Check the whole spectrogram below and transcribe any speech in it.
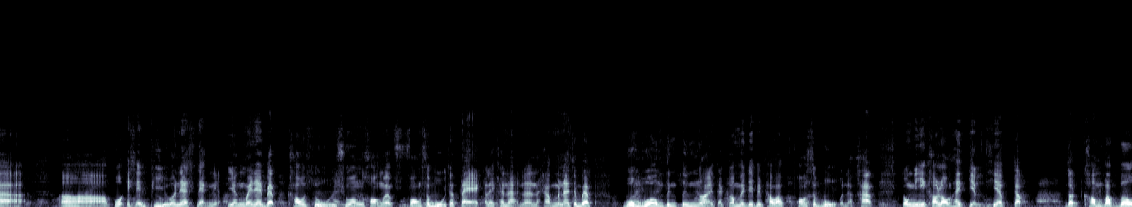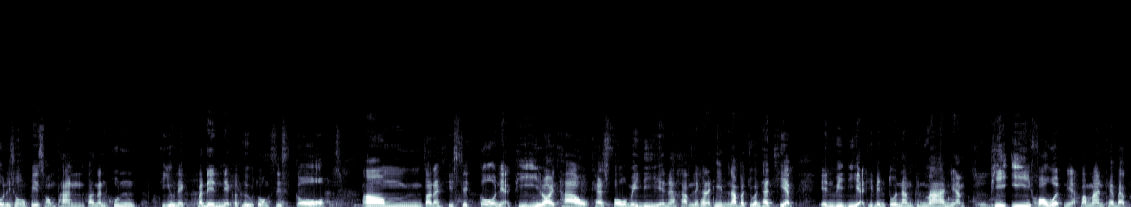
พวก S&P หรือว่า NASDAQ เนี่ยยังไม่ได้แบบเข้าสู่ช่วงของแบบฟองสบู่จะแตกอะไรขนาดนั้นนะครับ มันอาจจะแบบบวมๆตึงๆหน่อย แต่ก็ไม่ได้เป็นภาวะฟองสบู่นะครับ ตรงนี้เขาลองให้เปรียบเทียบกับ .com bubble ในช่วงของปี 2000 ตอนนั้นหุ้นที่อยู่ในประเด็นเนี่ยก็คือตัวของซิสโก ตอนนั้นที่ Cisco เนี่ย PE ร้อยเท่า cash flow ไม่ดีนะครับ ในขณะที่ณปัจจุบันถ้าเทียบ NVIDIA ที่เป็นตัวนำขึ้นมาเนี่ย PE forward เนี่ย ประมาณแค่แบบ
